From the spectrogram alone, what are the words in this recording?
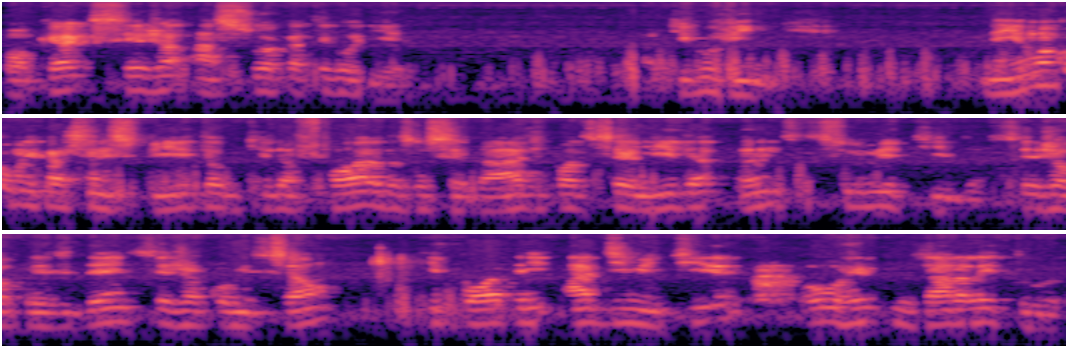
qualquer que seja a sua categoria. Artigo 20. Nenhuma comunicação espírita obtida fora da sociedade pode ser lida antes de submetida, seja ao presidente, seja à comissão, que podem admitir ou recusar a leitura.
